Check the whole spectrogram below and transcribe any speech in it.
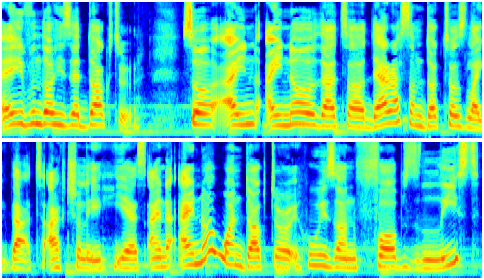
even though he's a doctor. So I I know that uh, there are some doctors like that actually. Yes, and I know one doctor who is on Forbes list.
